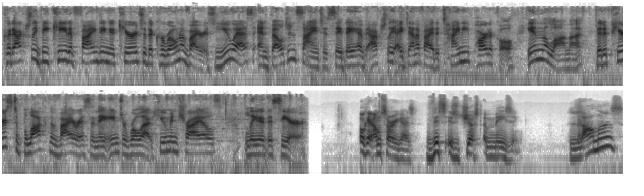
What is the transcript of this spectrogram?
could actually be key to finding a cure to the coronavirus. U.S. and Belgian scientists say they have actually identified a tiny particle in the llama that appears to block the virus, and they aim to roll out human trials later this year. Okay, I'm sorry, guys. This is just amazing. Llamas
